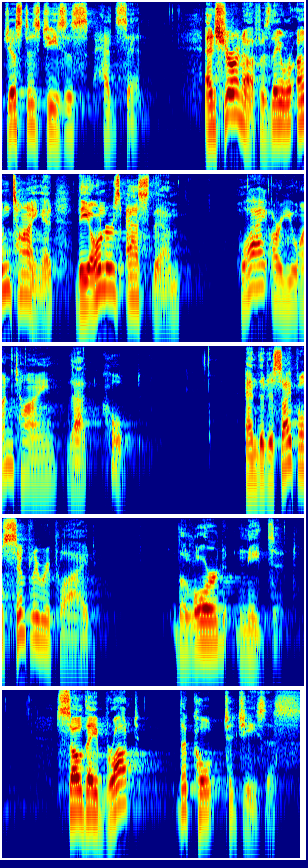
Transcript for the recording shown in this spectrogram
just as Jesus had said. And sure enough, as they were untying it, the owners asked them, Why are you untying that colt? And the disciples simply replied, The Lord needs it. So they brought the colt to Jesus,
